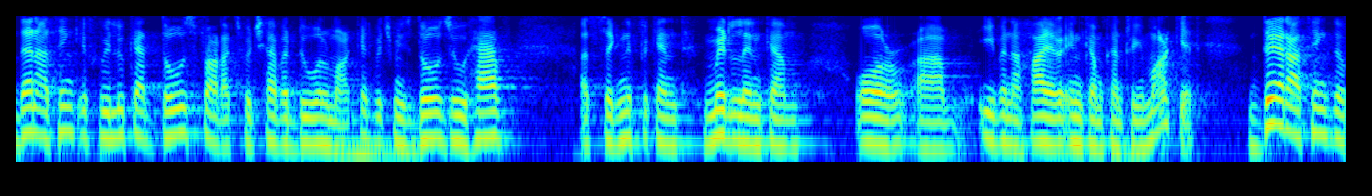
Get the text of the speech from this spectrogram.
Then I think if we look at those products which have a dual market, which means those who have a significant middle income or um, even a higher income country market, there I think the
